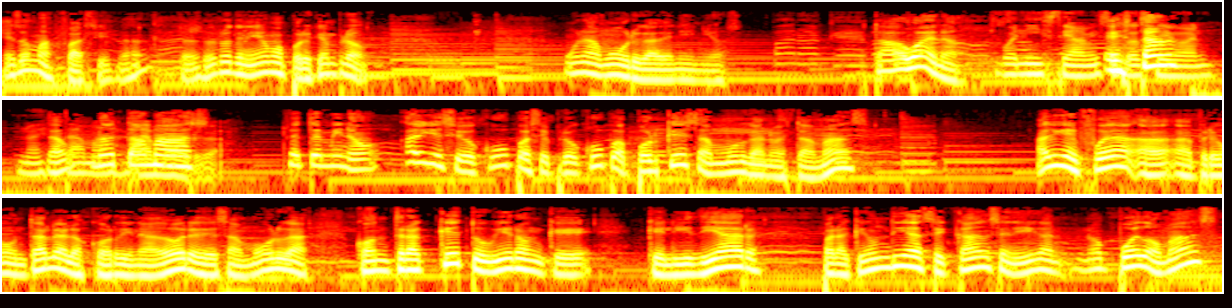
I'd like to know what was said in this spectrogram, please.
Eso es más fácil. ¿no? Nosotros teníamos, por ejemplo, una murga de niños. Estaba buena. Buenísima mi situación. no está la, más. No está más. Murga. Se terminó. ¿Alguien se ocupa, se preocupa? ¿Por qué esa murga no está más? ¿Alguien fue a, a preguntarle a los coordinadores de esa murga contra qué tuvieron que, que lidiar para que un día se cansen y digan, no puedo más?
